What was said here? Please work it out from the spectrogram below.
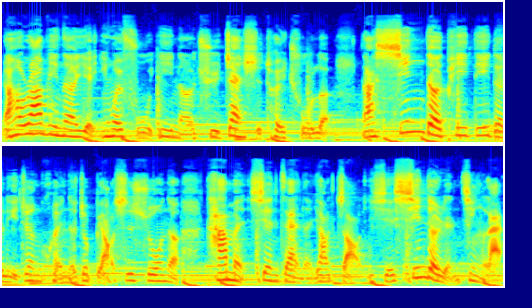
然后 Ravi 呢，也因为服役呢，去暂时退出了。那新的 PD 的李正奎呢？就表示说呢，他们现在呢要找一些新的人进来，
